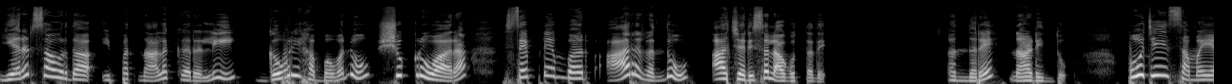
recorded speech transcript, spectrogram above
ಎರಡ್ ಸಾವಿರದ ಇಪ್ಪತ್ನಾಲ್ಕರಲ್ಲಿ ಗೌರಿ ಹಬ್ಬವನ್ನು ಶುಕ್ರವಾರ ಸೆಪ್ಟೆಂಬರ್ ಆರರಂದು ಆಚರಿಸಲಾಗುತ್ತದೆ. ಅಂದರೆ ನಾಡಿದ್ದು. ಪೂಜೆ ಸಮಯ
